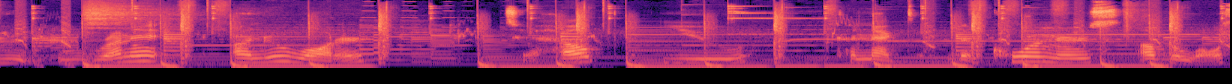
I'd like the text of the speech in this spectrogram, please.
you run it underwater to help you connect the corners of the walls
